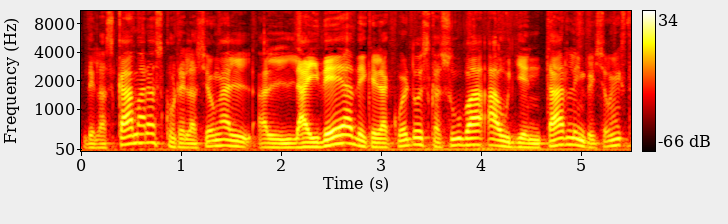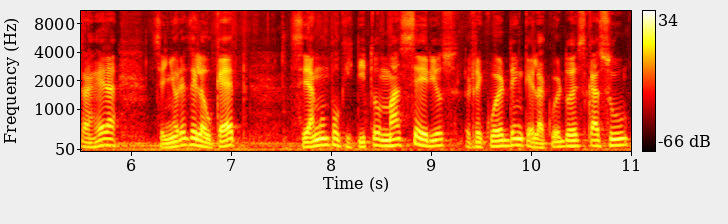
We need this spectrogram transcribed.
de las cámaras con relación a la idea de que el acuerdo de Escazú va a ahuyentar la inversión extranjera. Señores de la UCEP, sean un poquitito más serios, recuerden que el acuerdo de Escazú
